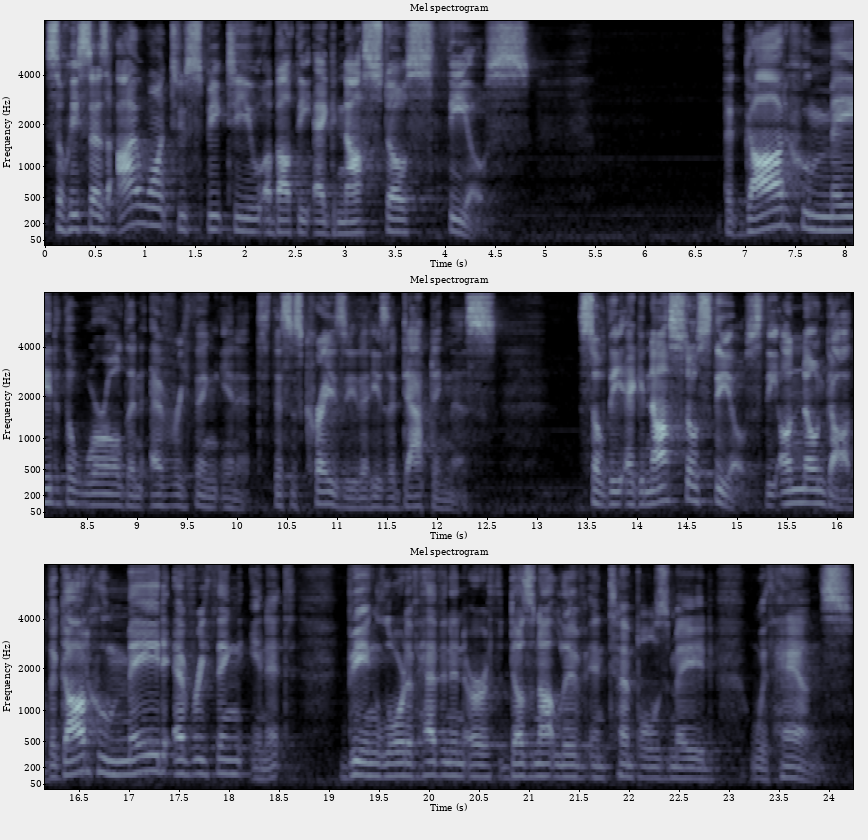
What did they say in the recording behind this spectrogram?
So he says, I want to speak to you about the agnostos theos, the God who made the world and everything in it. This is crazy that he's adapting this. So the agnostos theos, the unknown God, the God who made everything in it, being Lord of heaven and earth, does not live in temples made with hands.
